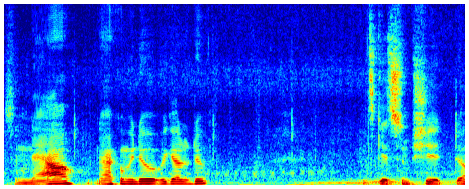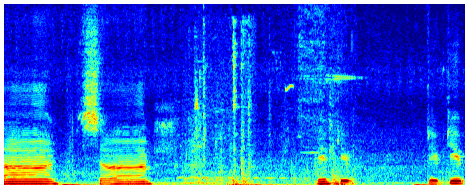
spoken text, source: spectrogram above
So now, now can we do what we gotta do? Let's get some shit done, son. Doop doop. Doop doop.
